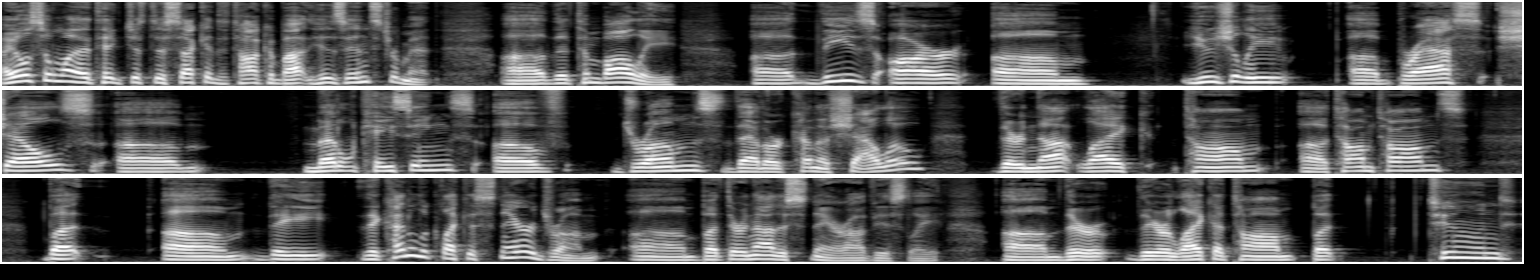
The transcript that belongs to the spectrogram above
I also want to take just a second to talk about his instrument, uh, the timbali. Uh, these are um, usually uh, brass shells, um, metal casings of drums that are kind of shallow. They're not like tom uh, tom toms, but um, they they kind of look like a snare drum, um, but they're not a snare, obviously. Um, they're they're like a tom, but tuned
